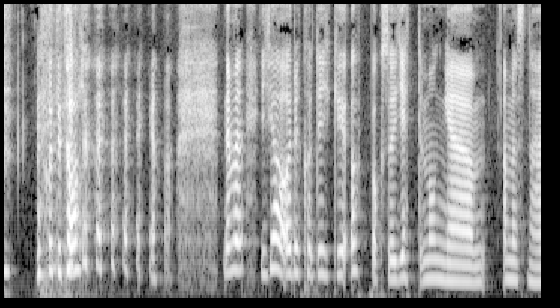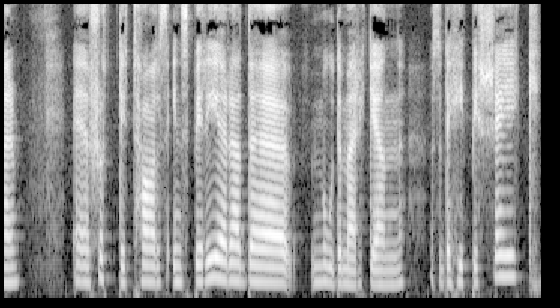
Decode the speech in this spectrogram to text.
70-tal. Nej, men, ja, och det dyker ju upp också jättemånga ja, men såna här eh, 70-tals inspirerade modemärken. Alltså The Hippie Shake.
